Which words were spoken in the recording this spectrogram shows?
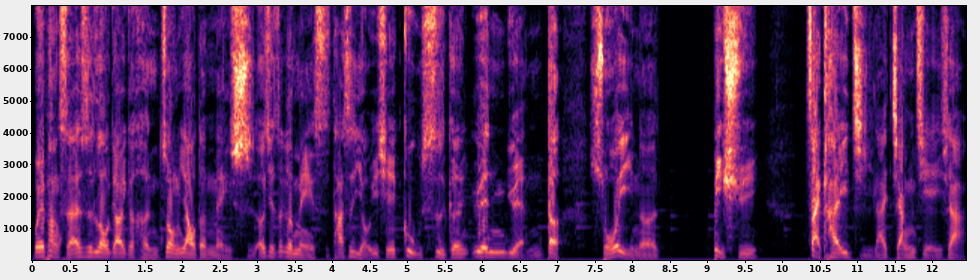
微胖实在是漏掉一个很重要的美食，而且这个美食它是有一些故事跟渊源的，所以呢，必须再开一集来讲解一下，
